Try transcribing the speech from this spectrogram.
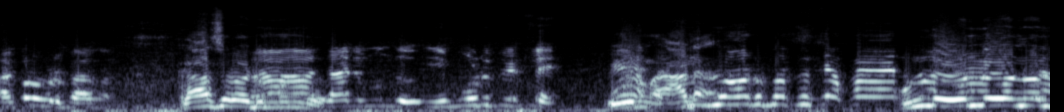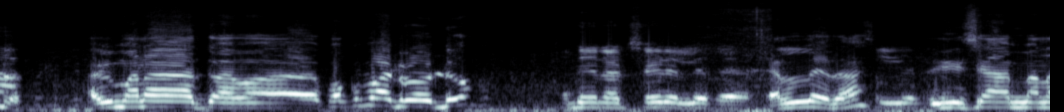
అక్కడ కూడా బాగుంది. క్రాస్ రోడ్ ముందు. దాని ముందు ఈ మూడు పిట్లే రోడ్డు ఉండు ఉండు ఉండు ఉండు. అవి మన కొక్కపాటి రోడ్డు. నేను అటు సైడ్ వెళ్ళలేదా? వెళ్ళలేదా? ఇది శా- మన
